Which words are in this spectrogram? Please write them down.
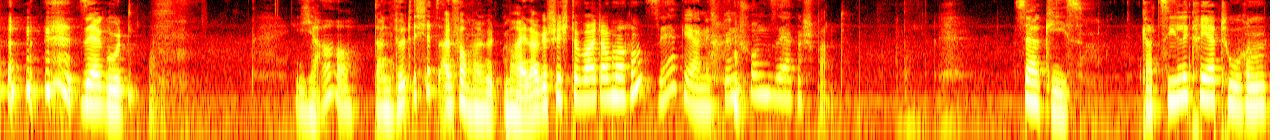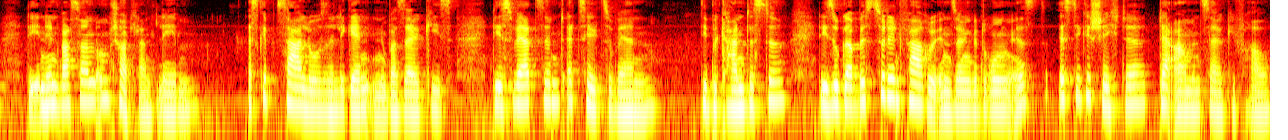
Sehr gut. Ja, dann würde ich jetzt einfach mal mit meiner Geschichte weitermachen. Sehr gerne, ich bin schon sehr gespannt. Selkies. Grazile Kreaturen, die in den Wassern um Schottland leben. Es gibt zahllose Legenden über Selkies, die es wert sind, erzählt zu werden. Die bekannteste, die sogar bis zu den Faroe-Inseln gedrungen ist, ist die Geschichte der armen Selkie-Frau.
